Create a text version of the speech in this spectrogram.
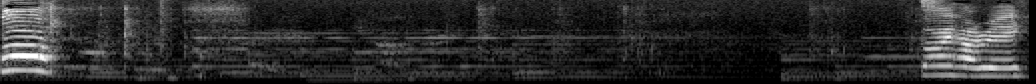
Bye, Harry.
